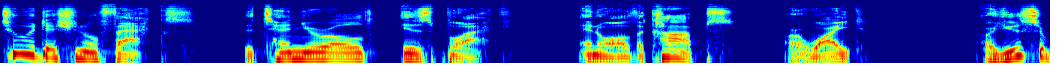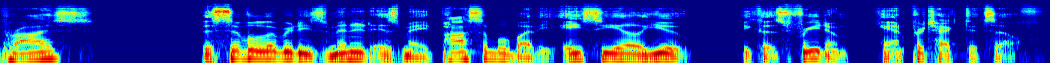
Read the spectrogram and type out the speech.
Two additional facts the 10 year old is black, and all the cops are white. Are you surprised? The Civil Liberties Minute is made possible by the ACLU because freedom can't protect itself.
